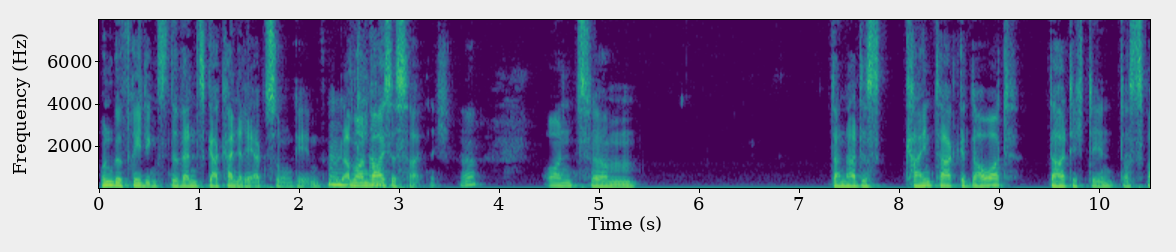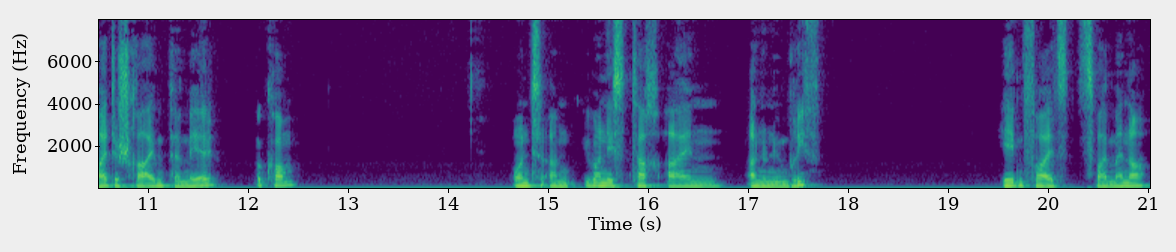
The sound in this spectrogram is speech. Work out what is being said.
unbefriedigendste, wenn es gar keine Reaktion geben würde. Mhm, Aber man klar. weiß es halt nicht. Ne? Und ähm, dann hat es keinen Tag gedauert. Da hatte ich den, das zweite Schreiben per Mail bekommen. Und am übernächsten Tag einen anonymen Brief. Ebenfalls zwei Männer,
